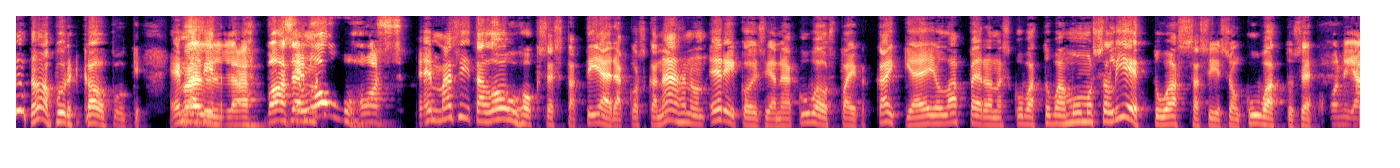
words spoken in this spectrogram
naapurikaupunki. En Kyllä, mä siitä, vaan se en, louhos! En mä siitä louhoksesta tiedä, koska näähän on erikoisia nämä kuvauspaikat. Kaikkia ei ole Lappeenrannassa kuvattu, vaan muun muassa Liettuassa siis on kuvattu se on ja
